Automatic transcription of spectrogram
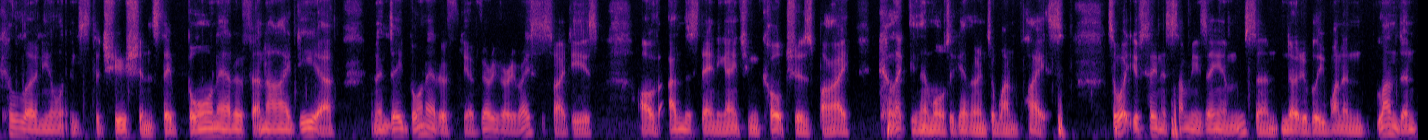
colonial institutions. They're born out of an idea, and indeed born out of you know, very, very racist ideas of understanding ancient cultures by collecting them all together into one place. So, what you've seen is some museums, and notably one in London,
